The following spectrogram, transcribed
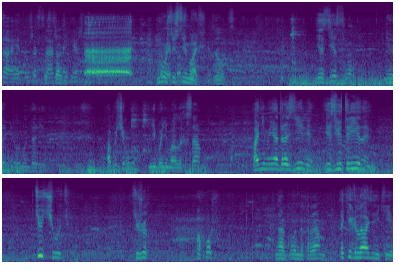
да, это уже Со стаж, стажем. конечно. Можете снимать, золото. Я с детства ненавидел мандарины. А почему? Не понимал их сам. Они меня дразнили из витрины. Чуть-чуть. Чужок похож на огонный храм. Такие гладенькие,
